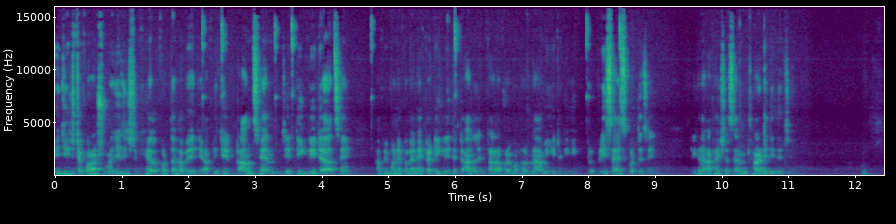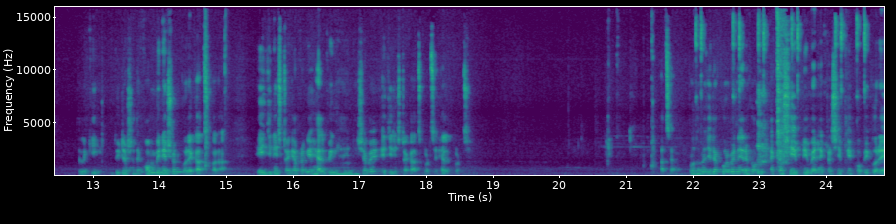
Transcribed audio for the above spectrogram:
এই জিনিসটা করার সময় যে জিনিসটা খেয়াল করতে হবে যে আপনি যে টানছেন, যে ডিগ্রিটা আছে, আপনি মনে করলেন একটা ডিগ্রিতে টানলেন, টানার পরে মনে হলো, না, আমি এটাকে একটু প্রিসাইজ করতে চাই। এখানে আঠাইশ আছে, আমি থার্টি দিতে চাই। তাহলে কি? দুইটার সাথে কম্বিনেশন করে কাজ করা। এই জিনিসটাকে আপনাকে হেল্পিং হ্যান্ড হিসেবে এই জিনিসটা কাজ করছে হেল্প করছে। আচ্ছা প্রথমে যেটা করবেন এরকম একটা শেপ নেবেন একটা শেপকে কপি করে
